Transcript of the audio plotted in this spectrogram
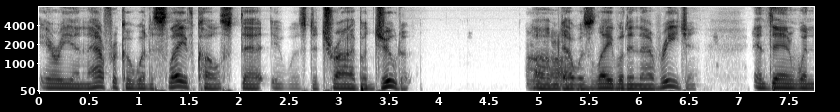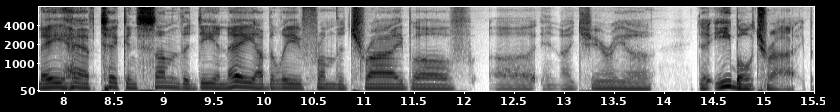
area in Africa with a slave coast that it was the tribe of Judah um, Uh-huh. that was labeled in that region. And then when they have taken some of the DNA, I believe, from the tribe of uh, in Nigeria, the Igbo tribe,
